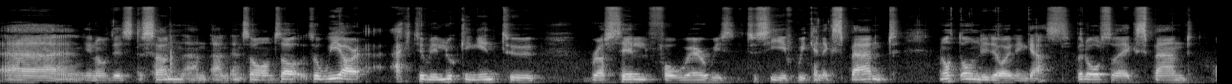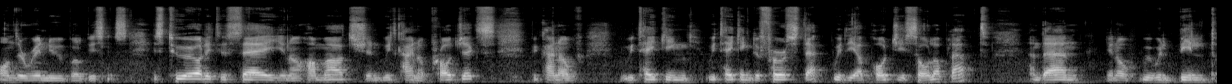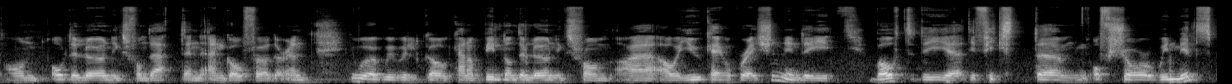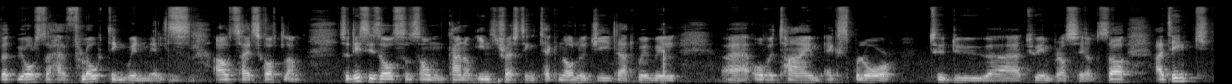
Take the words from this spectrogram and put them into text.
uh, you know, there's the sun and, and, and so on. So, so we are actively looking into Brazil for where we to see if we can expand not only the oil and gas, but also expand on the renewable business. It's too early to say, you know, how much and which kind of projects. We kind of we're taking we're taking the first step with the Apodi solar plant, and then you know we will build on all the learnings from that and, and go further and we will go kind of build on the learnings from uh, our UK operation in the both the uh, the fixed um, offshore windmills, but we also have floating windmills outside Scotland. So this is also some kind of interesting technology that we will uh, over time explore to do uh, to in Brazil. So I think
